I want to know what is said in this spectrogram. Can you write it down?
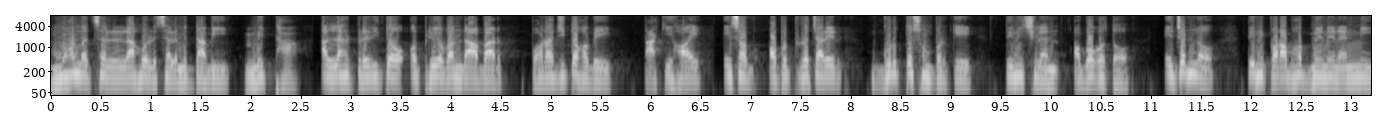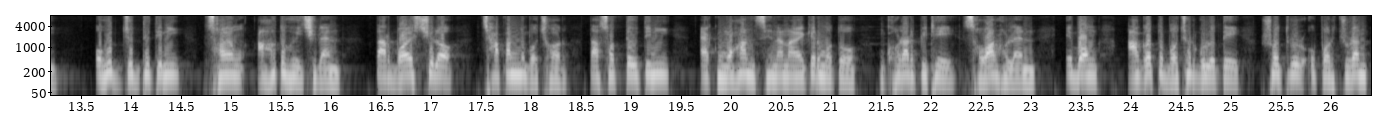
মোহাম্মদ সাল্লাহ আলি সাল্লামের দাবি মিথ্যা। আল্লাহর প্রেরিত ও প্রিয় বান্দা আবার পরাজিত হবে, তা কি হয়? এসব অপপ্রচারের গুরুত্ব সম্পর্কে তিনি ছিলেন অবগত। এজন্য তিনি পরাভব মেনে নেননি। অহুদ যুদ্ধে তিনি স্বয়ং আহত হয়েছিলেন। তার বয়স ছিল ছাপান্ন বছর। তা সত্ত্বেও তিনি এক মহান সেনানায়কের মতো ঘোড়ার পিঠে সওয়ার হলেন এবং আগত বছরগুলোতে শত্রুর উপর চূড়ান্ত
